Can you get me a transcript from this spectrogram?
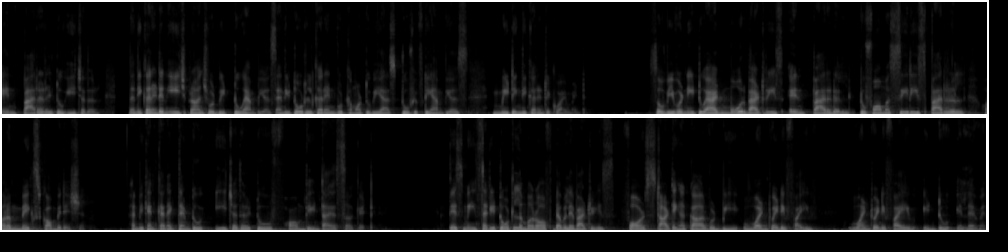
in parallel to each other, then the current in each branch would be 2 amperes and the total current would come out to be as 250 amperes meeting the current requirement. So we would need to add more batteries in parallel to form a series parallel or a mixed combination and we can connect them to each other to form the entire circuit. This means that the total number of AA batteries for starting a car would be 125, 125 into 11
